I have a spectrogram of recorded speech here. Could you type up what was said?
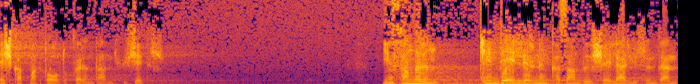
eş katmakta olduklarından yücedir. İnsanların kendi ellerinin kazandığı şeyler yüzünden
